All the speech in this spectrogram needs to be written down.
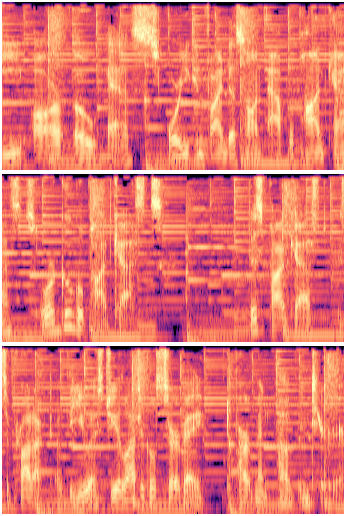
E-R-O-S. Or you can find us on Apple Podcasts or Google Podcasts. This podcast is a product of the U.S. Geological Survey, Department of Interior.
